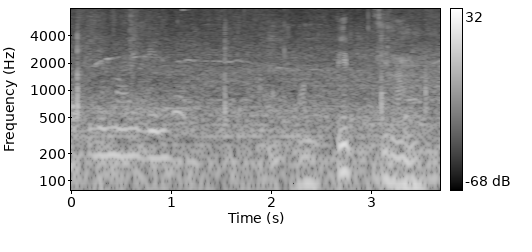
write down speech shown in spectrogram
pati yung Marvin. 150 lang.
